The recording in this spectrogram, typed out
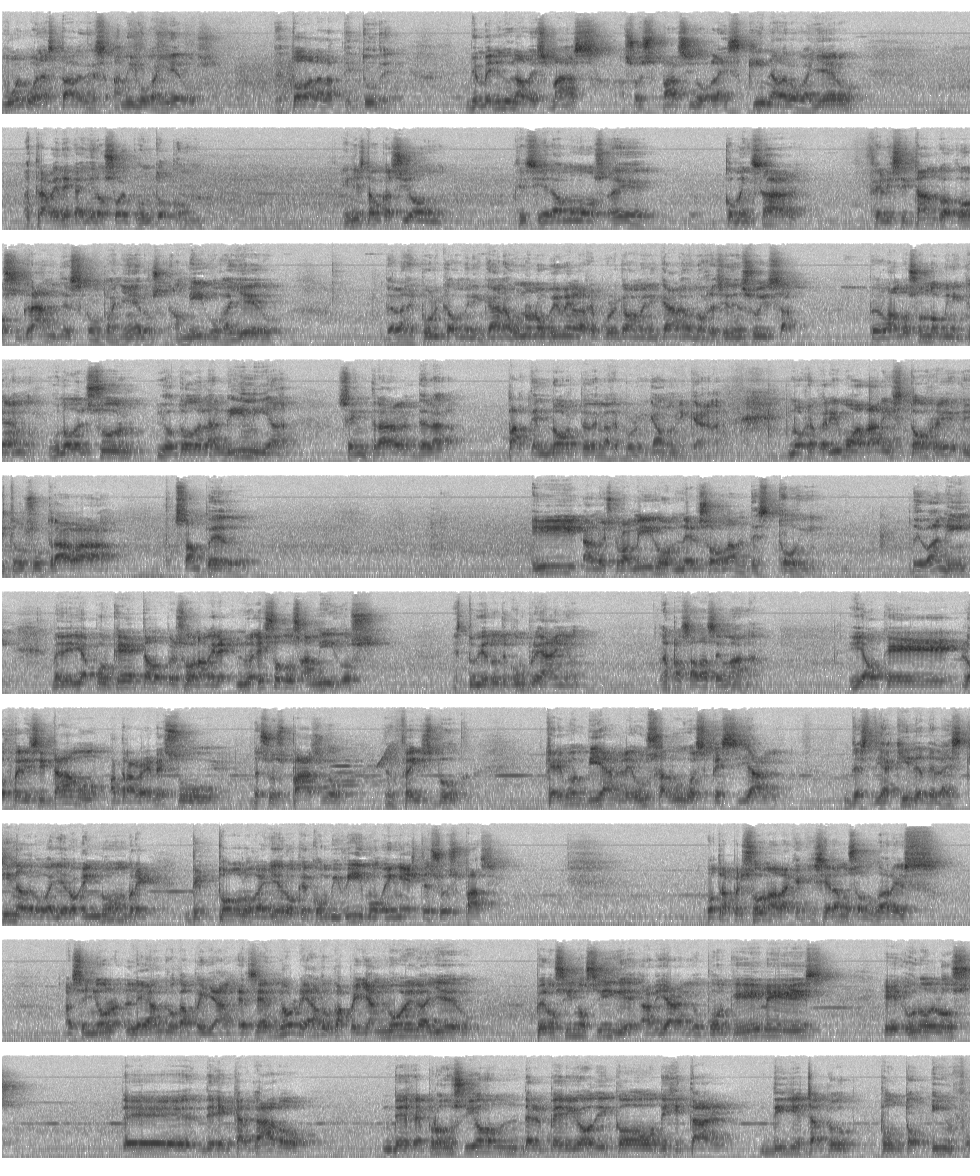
Muy buenas tardes, amigos galleros de todas las latitudes. Bienvenido una vez más a su espacio La Esquina de los Galleros a través de gallerosoy.com. En esta ocasión quisiéramos eh, comenzar felicitando a dos grandes compañeros, amigos galleros de la República Dominicana. Uno no vive en la República Dominicana, uno reside en Suiza, pero ambos son dominicanos, uno del sur y otro de la línea central de la parte norte de la República Dominicana. Nos referimos a Daris Torres y su traba San Pedro y a nuestro amigo Nelson Landestoy de Baní. Me diría, ¿por qué estas dos personas? Mire, esos dos amigos estuvieron de cumpleaños la pasada semana. Y aunque los felicitamos a través de su, de su espacio en Facebook, queremos enviarle un saludo especial desde aquí, desde la esquina de los galleros, en nombre de todos los galleros que convivimos en este su espacio. Otra persona a la que quisiéramos saludar es al señor Leandro Capellán. El señor Leandro Capellán no es gallero, pero sí nos sigue a diario porque él es eh, uno de los eh, encargados de reproducción del periódico digital digitalgroup.info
